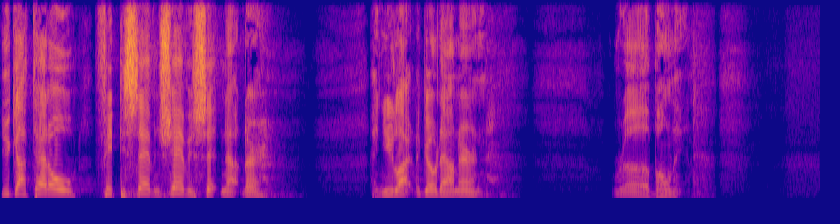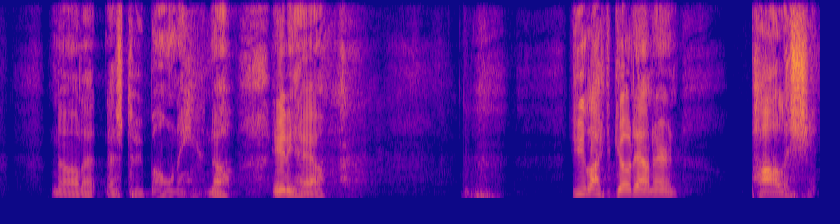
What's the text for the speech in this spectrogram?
You got that old 57 Chevy sitting out there, and you like to go down there and rub on it. No, that, that's too bony. No. Anyhow, you like to go down there and polish it,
